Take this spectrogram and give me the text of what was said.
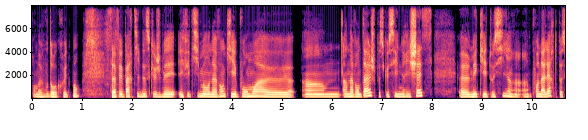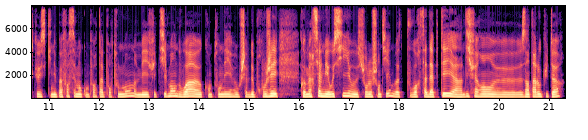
rendez-vous de recrutement. Ça fait partie de ce que je mets effectivement en avant, qui est pour moi euh, un, avantage parce que c'est une richesse, euh, mais qui est aussi un, point d'alerte parce que ce qui n'est pas forcément confortable pour tout le monde, mais effectivement, on doit, quand on est au chef de projet commercial, mais aussi sur le chantier, on doit pouvoir s'adapter à différents interlocuteurs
